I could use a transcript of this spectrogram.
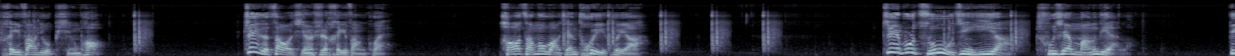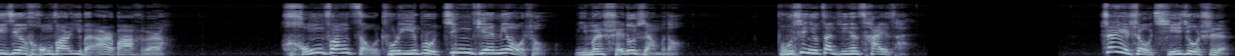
黑方就平炮。这个造型是黑方快。好，咱们往前退一退啊。这步卒五进一啊，出现盲点了。毕竟红方一百二十八合啊，红方走出了一步惊天妙手，你们谁都想不到。不信就暂停，先猜一猜。这手棋就是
